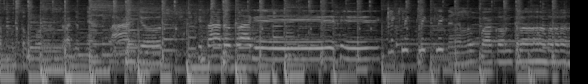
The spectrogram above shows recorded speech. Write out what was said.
siap untuk proses selanjutnya. Lanjut, kita aduk lagi. Klik klik klik klik. Jangan lupa kontrol.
